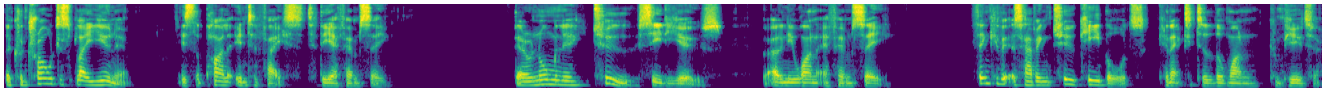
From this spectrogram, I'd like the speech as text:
The control display unit is the pilot interface to the FMC. There are normally two CDUs but only one FMC. Think of it as having two keyboards connected to the one computer.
